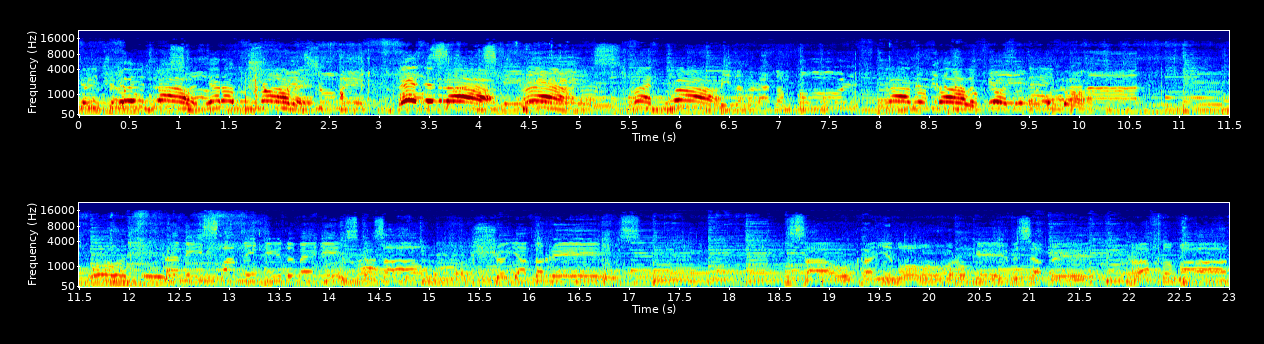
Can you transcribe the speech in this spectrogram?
виїжджали? Я разом з вами. Дайте драв. Раз, ліс. два, два. Під градом куль Разом стали. Все, швиденько. Та Мій славний дід мені сказав, що я доріс за Україну в руки взяти автомат.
